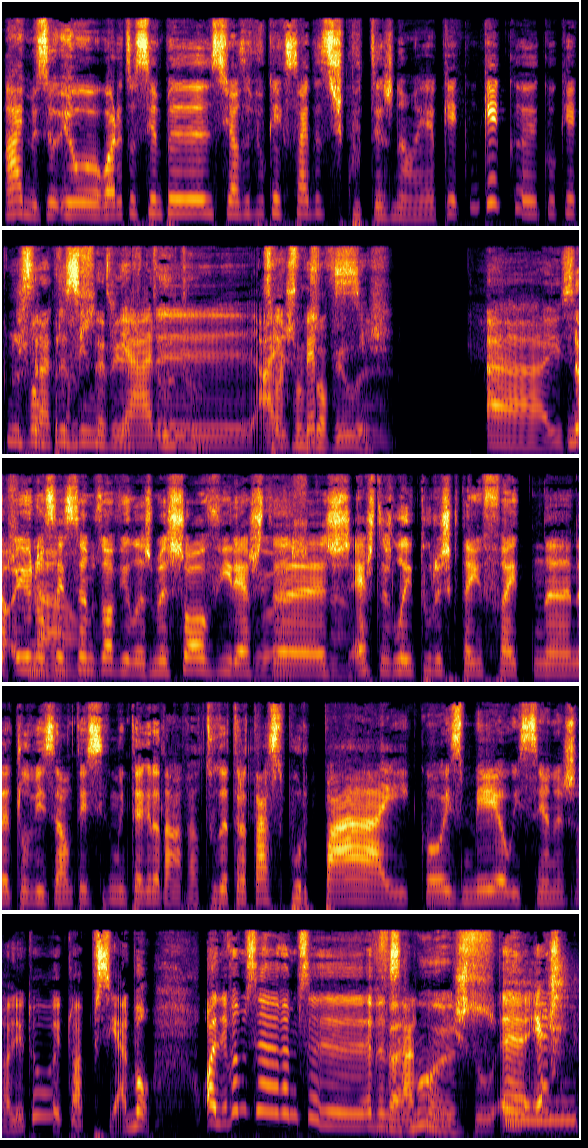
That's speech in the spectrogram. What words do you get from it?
Ai, mas eu, eu agora estou sempre ansiosa para ver o que é que sai das escutas, não é? O que é, que- o que, é que, o que, é que nos E vão que vamos saber presentear? tudo? eh, ai, Será que vamos espero que ouvi-las? Ah, isso Não, eu que não, sei se vamos ouvi-las, mas só ouvir estas, não. estas leituras que têm feito na, na televisão tem sido muito agradável. Tudo a tratar-se por pai, coisa meu e cenas. Olha, eu estou- a apreciar. Bom, olha, vamos, a- vamos a- avançar com Vamos. isto. Eh, este-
